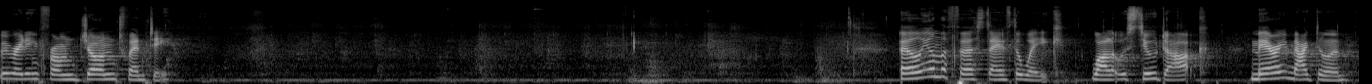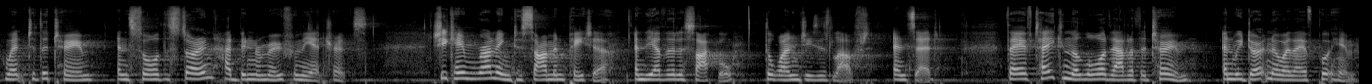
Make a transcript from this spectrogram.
So we're reading from John 20. Early on the first day of the week, while it was still dark, Mary Magdalene went to the tomb and saw the stone had been removed from the entrance. She came running to Simon Peter and the other disciple, the one Jesus loved, and said, They have taken the Lord out of the tomb, and we don't know where they have put him.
